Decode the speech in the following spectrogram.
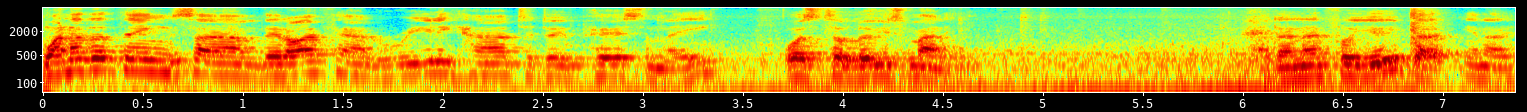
One of the things um, that I found really hard to do personally was to lose money. I don't know for you, but you know,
